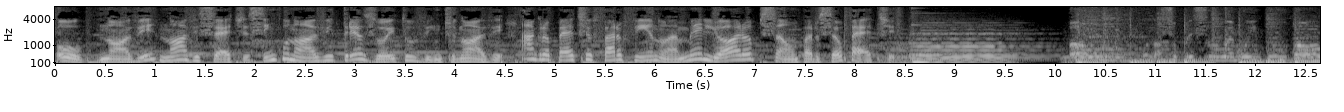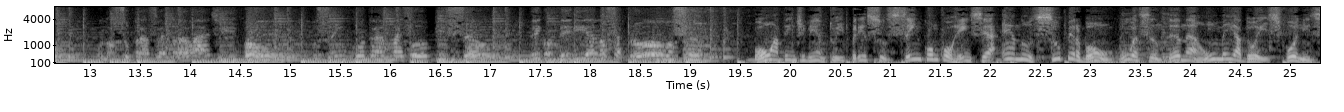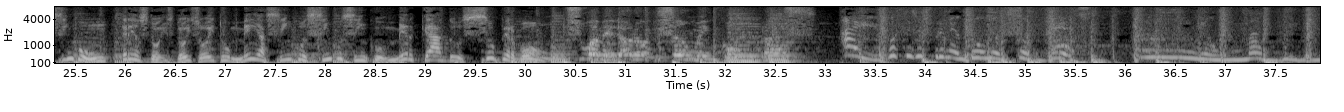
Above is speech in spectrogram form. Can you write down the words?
ou 99759 3829. Agropet Faro Fino, a melhor opção para o seu pet. Bom, o nosso preço é muito bom. O nosso prazo é pra lá de bom. Você encontra mais opção. Vem conferir a nossa promoção. Bom atendimento e preço sem concorrência é no Super Bom, Rua Santana 162, fone 51 3228 6555. Mercado Super Bom. Sua melhor opção em compras. Aí, você já experimentou o meu sorvete? Hum, é uma delícia!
